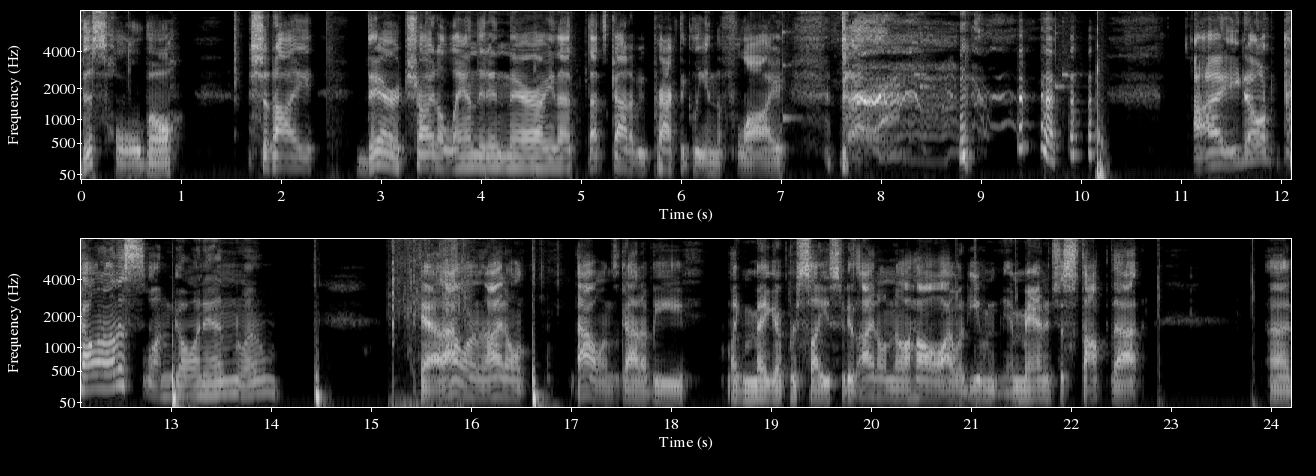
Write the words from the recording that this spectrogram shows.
this hole though? Should I dare try to land it in there? I mean that that's got to be practically in the fly. I don't count on this one going in. Well, yeah, that one I don't. That one's got to be like mega precise because I don't know how I would even manage to stop that. Uh,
